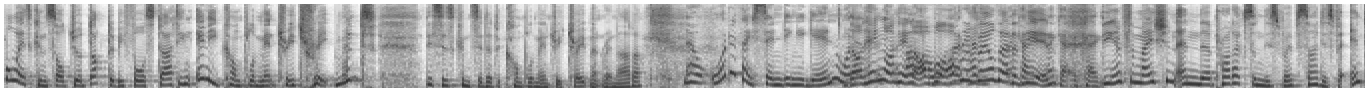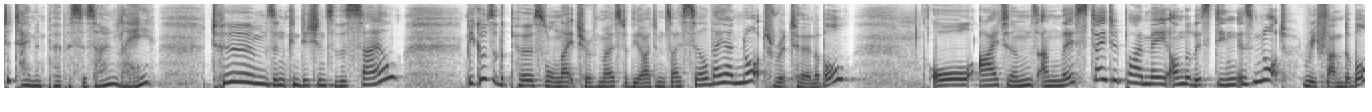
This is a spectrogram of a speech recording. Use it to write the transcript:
Always consult your doctor before starting any complementary treatment. This is considered a complementary treatment, Renata. Now, what are they sending again? What No, hang on, hang on. Oh, I'll, oh, I'll reveal that at the end. Okay, okay. The information and the products on this website is for entertainment purposes only. Terms and conditions of the sale. Because of the personal nature of most of the items I sell, they are not returnable. All items, unless stated by me on the listing, is not refundable.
